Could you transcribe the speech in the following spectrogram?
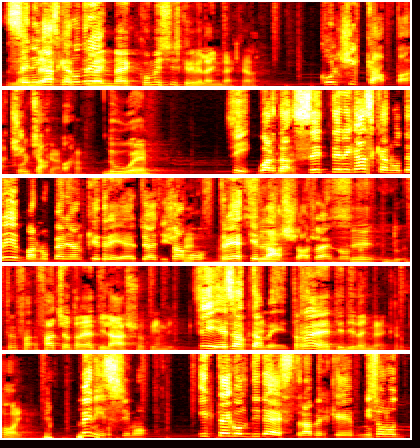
se ne cascano tre lineback- come si scrive linebacker? col CK, Col CK. CK. Due. Sì, guarda, Due. se te ne cascano tre vanno bene anche tre, eh, cioè diciamo Aspetta, tre etti e lascia, cioè non... se fa- faccio tre e ti lascio quindi. Sì, esattamente. Ok, tre etti di linebacker. Poi Benissimo. Il tackle di destra perché mi sono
